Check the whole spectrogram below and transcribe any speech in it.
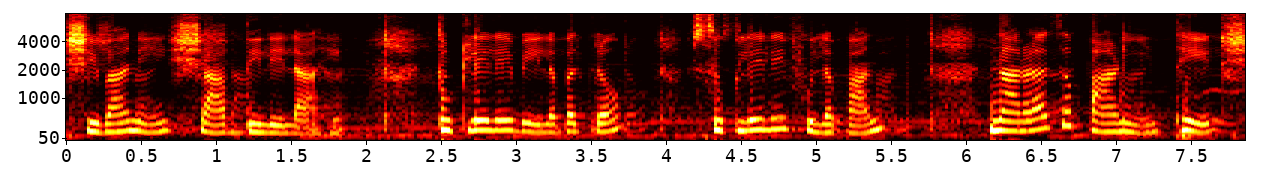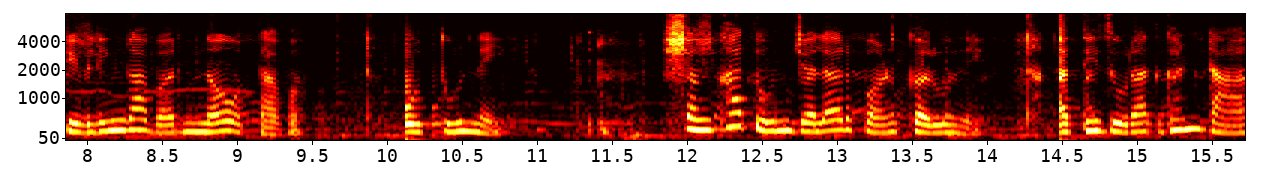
शिवाने शाप दिलेला आहे. तुटलेले बेलपत्र सुकलेले फुलपान नारळाचं पाणी थेट शिवलिंगावर न ओतावं. ओतू नये. शंखातून जल अर्पण करू नये. अतिजोरात घंटा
